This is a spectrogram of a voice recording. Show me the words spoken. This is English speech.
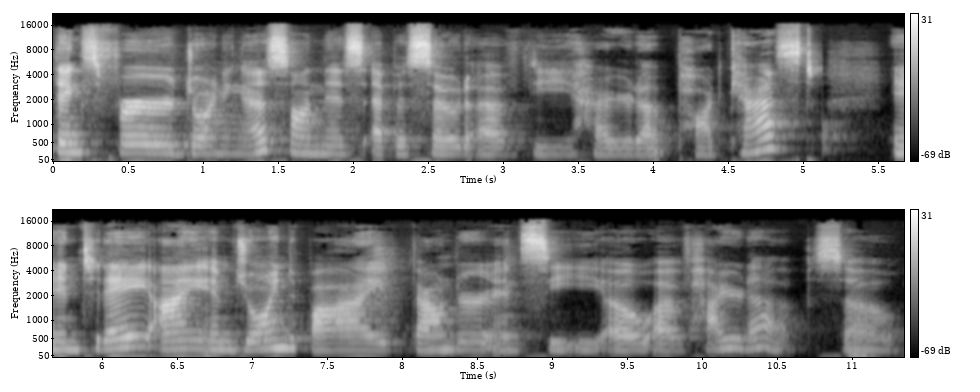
Thanks for joining us on this episode of the HiredUp podcast. And today I am joined by founder and CEO of HiredUp. So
